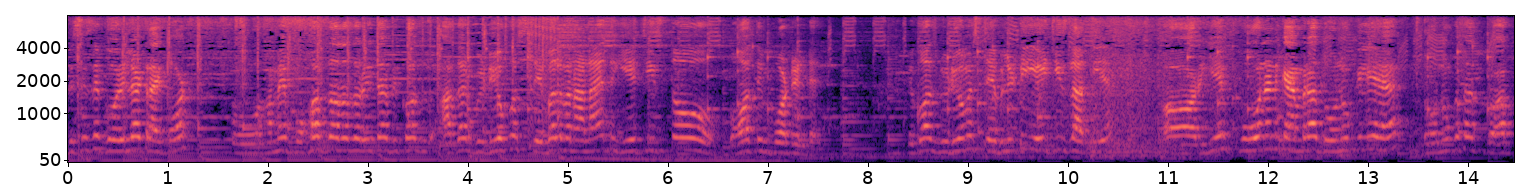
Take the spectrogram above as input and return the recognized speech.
This is a gorilla tripod तो हमें बहुत ज़्यादा ज़रूरत है बिकॉज़ अगर वीडियो को स्टेबल बनाना है तो ये चीज़ तो बहुत इंपॉर्टेंट है। बिकॉज़ वीडियो में स्टेबिलिटी यही चीज़ लाती है। और ये फ़ोन एंड कैमरा दोनों के लिए है। दोनों के साथ, आप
